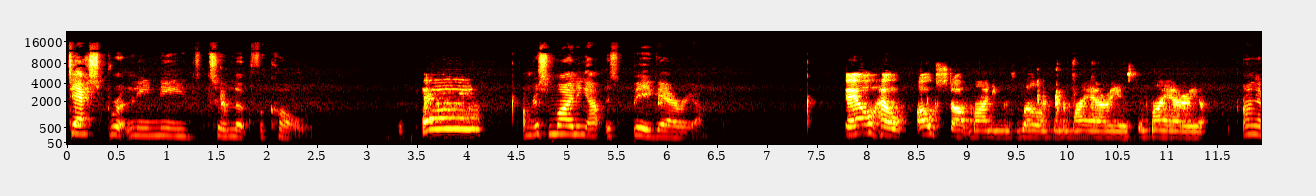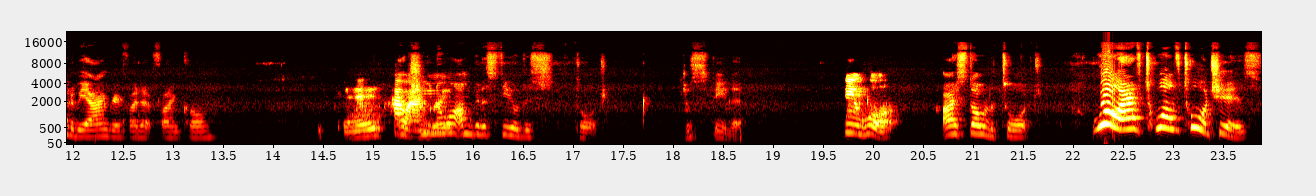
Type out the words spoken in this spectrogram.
desperately need to look for coal. Okay. I'm just mining out this big area. Okay, I'll help. I'll start mining as well in one of my areas, in my area. I'm gonna be angry if I don't find coal. Okay. How Actually, angry? you know what? I'm gonna steal this torch. Just steal it. Steal what? I stole a torch. Whoa! I have twelve torches.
